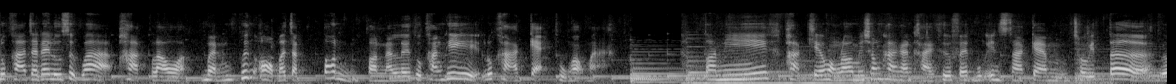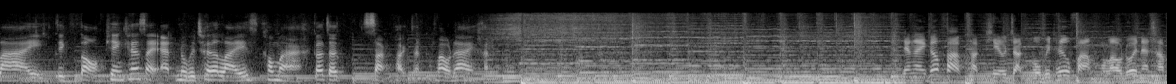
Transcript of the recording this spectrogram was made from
ลูกค้าจะได้รู้สึกว่าผักเราอะเหมือนเพิ่งออกมาจากต้นตอนนั้นเลยทุกครั้งที่ลูกค้าแกะถุงออกมาตอนนี้ผักเคียวของเรามีช่องทางการขายคือ Facebook Instagram Twitter Line TikTok เพียงแค่ใส่ a d n o v a t o r l i f e เข้ามา ก็จะสั่งผักจากเราได้ค่ะ ก็ฝากผักเคลจากโนบิเทอร์ฟาร์มของเราด้วยนะครับ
